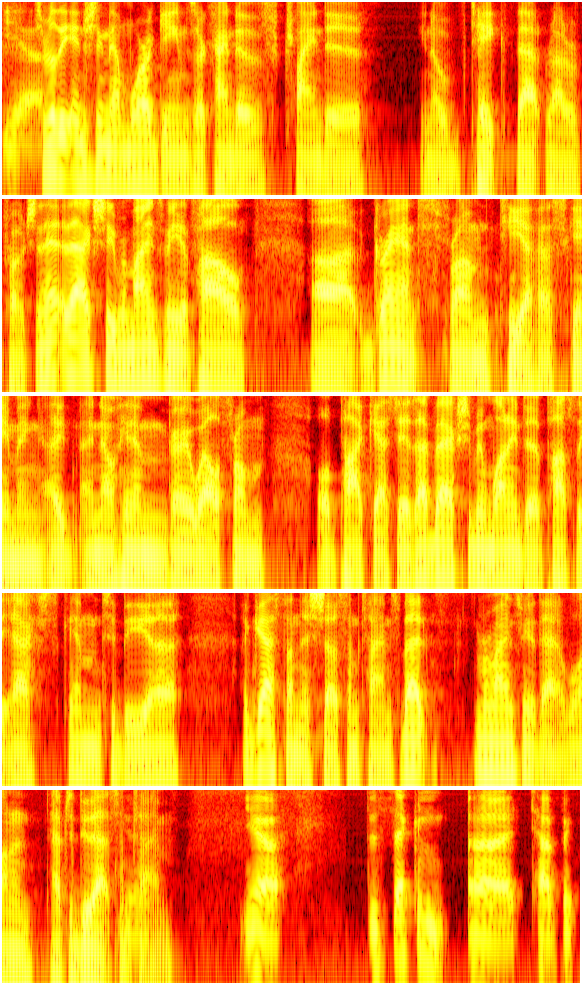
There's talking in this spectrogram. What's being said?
Yeah. it's really interesting that more games are kind of trying to you know take that route of approach, and it, it actually reminds me of how uh, Grant from TFS Gaming. I, I know him very well from old podcast days. I've actually been wanting to possibly ask him to be a, a guest on this show sometime. So that reminds me of that. We'll want to have to do that sometime. yeah, the second uh, topic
